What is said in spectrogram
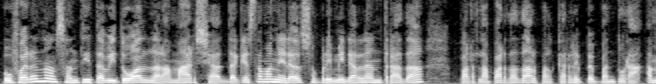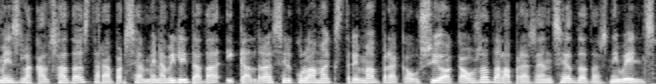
Ho faran el sentit habitual de la marxa. D'aquesta manera suprimirà l'entrada per la part de dalt pel carrer Pep Ventura. A més, la calçada estarà parcialment habilitada i caldrà circular amb extrema precaució a causa de la presència de desnivells.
